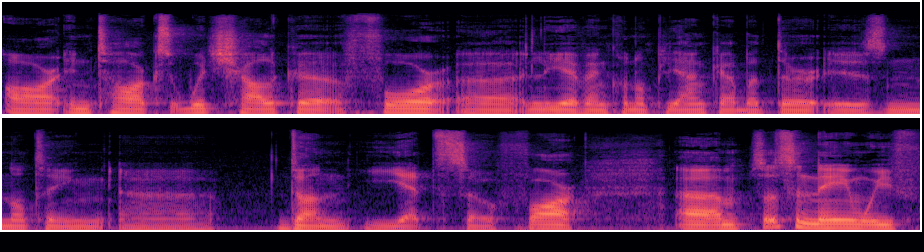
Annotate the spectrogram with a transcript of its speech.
are in talks with Schalke for uh, Yevhen Konoplyanka, but there is nothing uh, done yet so far. Um, so it's a name we've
